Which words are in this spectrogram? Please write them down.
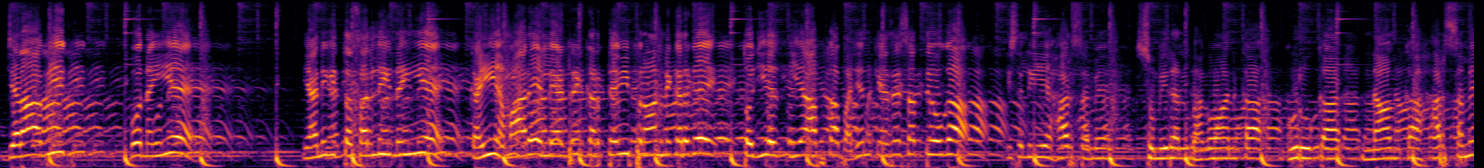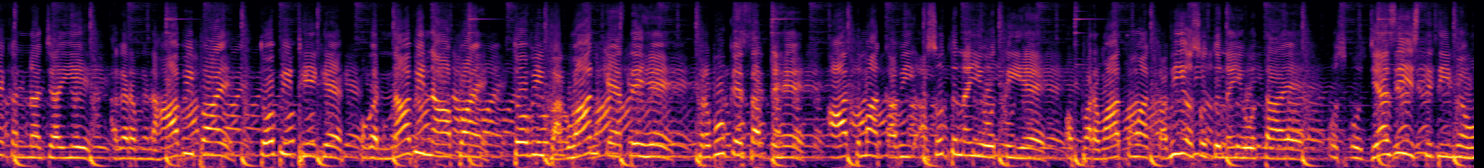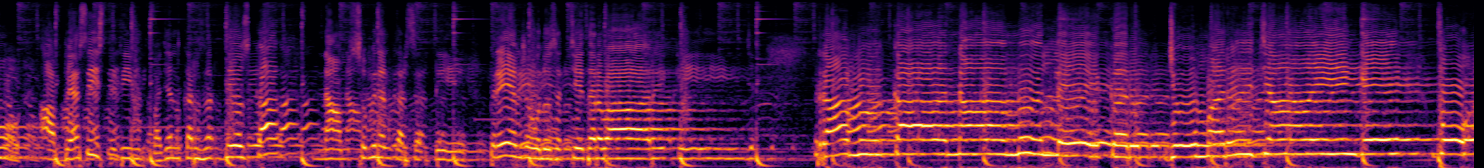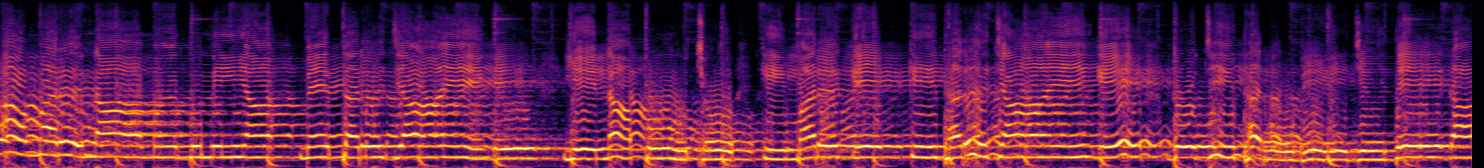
जरा भी वो नहीं है। यानी कि तसल्ली नहीं है। कहीं हमारे लेटरिंग करते भी प्राण निकल गए तो ये ये आपका भजन कैसे सत्य होगा? इसलिए हर समय सुमिरन भगवान का, गुरु का, नाम का हर समय करना चाहिए। अगर हम नहा भी पाए तो भी ठीक है अगर ना भी नहा पाए तो भी भगवान कहते हैं। प्रभु के शब्द है। आत्मा कभी अशुद्ध नहीं होती है और परमात्मा कभी अशुद्ध नहीं होता है। उसको जैसी स्थिति में हो आप वैसी स्थिति में भजन कर सकते हो उसका नाम सुमिरन कर सकते हैं। प्रेम से बोलो सच्चे दरबार की राम का नाम लेकर जो मर जाएँगे नाम दुनिया में तर जाएँगे। ये ना पूछो कि मर के किधर जाएँगे। वो जिधर भेज देगा,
